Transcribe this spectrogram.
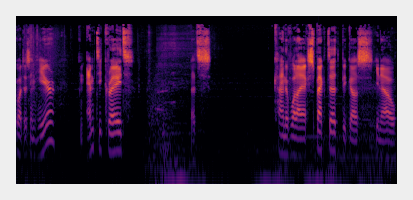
what is in here. An empty crate. That's kind of what I expected because, you know,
